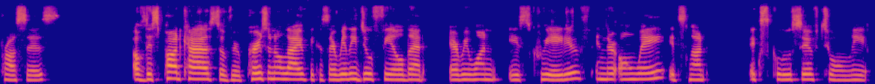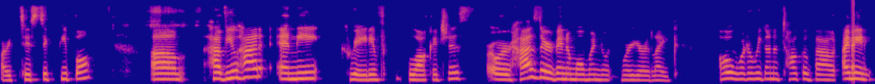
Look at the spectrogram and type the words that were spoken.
process of this podcast of your personal life because i really do feel that everyone is creative in their own way. It's not exclusive to only artistic people. Um, have you had any creative blockages, or has there been a moment where you're like, oh, what are we going to talk about? I mean,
